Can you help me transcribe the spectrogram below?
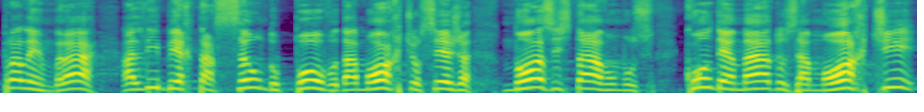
para lembrar a libertação do povo da morte, ou seja, nós estávamos condenados à morte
